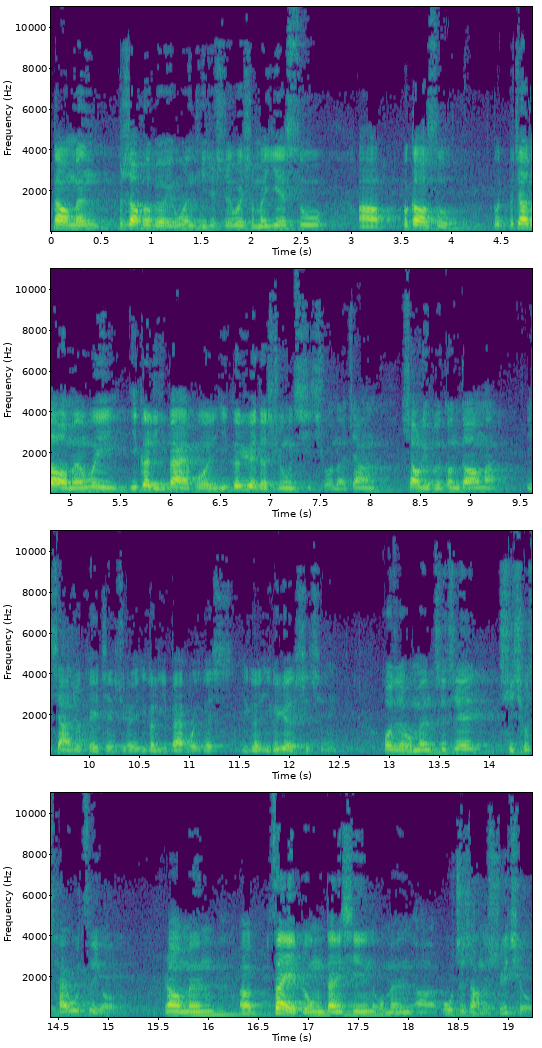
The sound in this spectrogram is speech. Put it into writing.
那我们不知道会不会有一个问题，就是为什么耶稣啊不告诉、不不教导我们为一个礼拜或一个月的需用祈求呢？这样效率不是更高吗？一下就可以解决一个礼拜或一个一个一个月的事情，或者我们直接祈求财务自由。让我们呃再也不用担心我们呃物质上的需求，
